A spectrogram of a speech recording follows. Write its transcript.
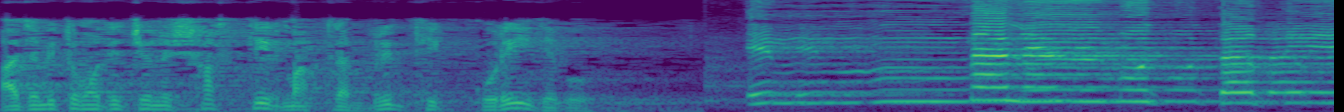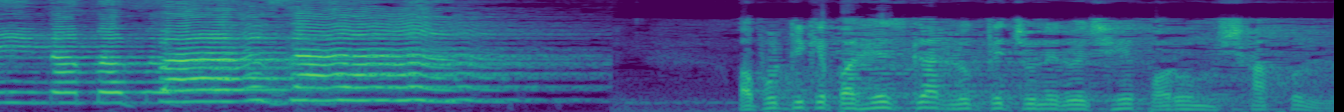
আজ আমি তোমাদের জন্য শাস্তির মাত্রা বৃদ্ধি করেই দেব إن للمتقين مفازا অপরদিকে পরহেজগার লোকদের জন্য রয়েছে পরম সাফল্য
